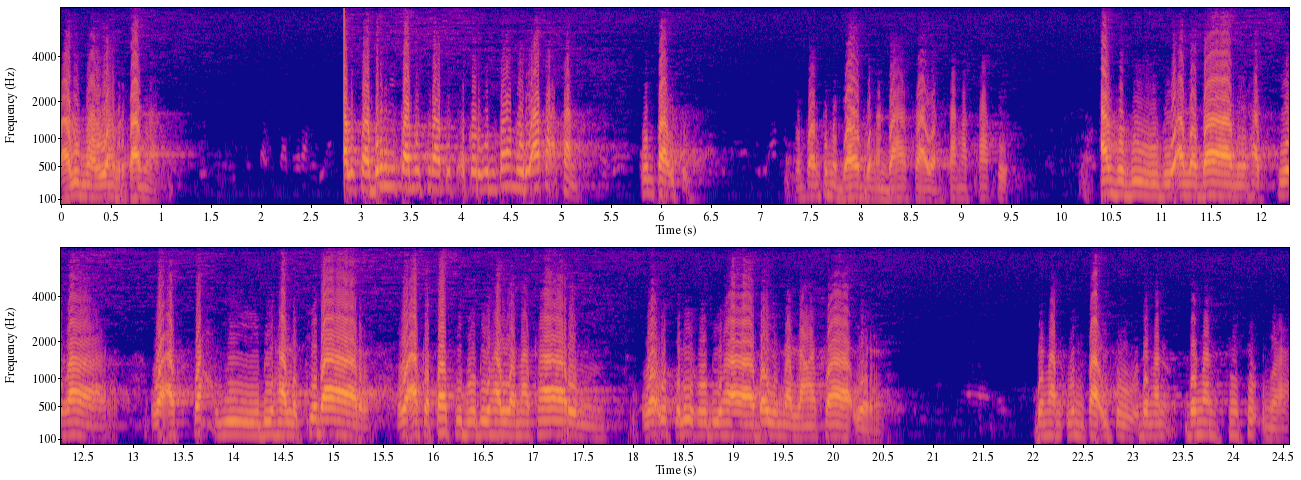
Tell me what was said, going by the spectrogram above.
Lalu Muawiyah bertanya, kalau saya beri kamu 100 ekor unta, mau diapakan unta itu? Perempuan itu menjawab dengan bahasa yang sangat fasih. Aghdu bi alabani hasirar wa astahyi bihal kibar wa aktasibu bihal uslihu biha bainal asair. Dengan unta itu, dengan dengan susunya,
